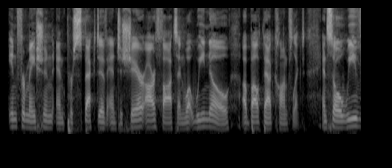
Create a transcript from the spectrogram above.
information and perspective and to share our thoughts and what we know about that conflict. And so we've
